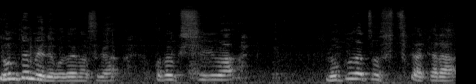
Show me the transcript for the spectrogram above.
4点目でございますが私は6月2日から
